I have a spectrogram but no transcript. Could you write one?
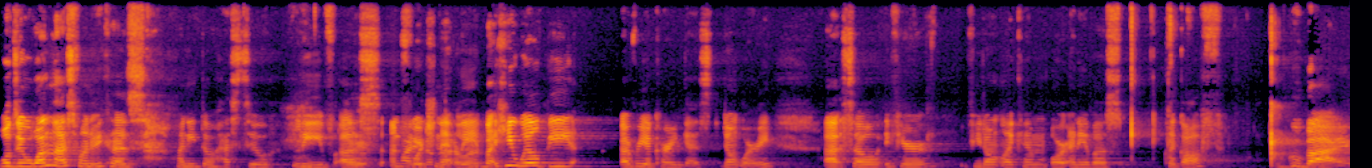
we'll do one last one because Juanito has to leave us, Juanito gotta unfortunately. But he will be a reoccurring guest. Don't worry. Uh, so if you're if you don't like him or any of us, click off. Goodbye.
